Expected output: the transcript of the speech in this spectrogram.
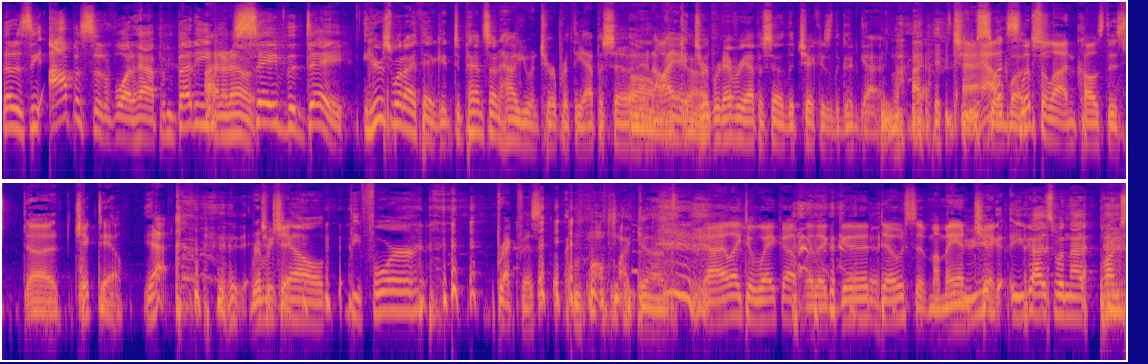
That is the opposite of what happened. Betty I don't know. saved the day. Here's what I think. It depends on how you interpret the episode, oh and Oh, my I God. interpret every episode the Chic is the good guy. I hate you Uh, so Alex much. slips a lot and calls this uh, Chickdale. Yeah, River chick. Chick before breakfast. Oh my god. Yeah, I like to wake up with a good dose of my man You, chick. you guys, when that punch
